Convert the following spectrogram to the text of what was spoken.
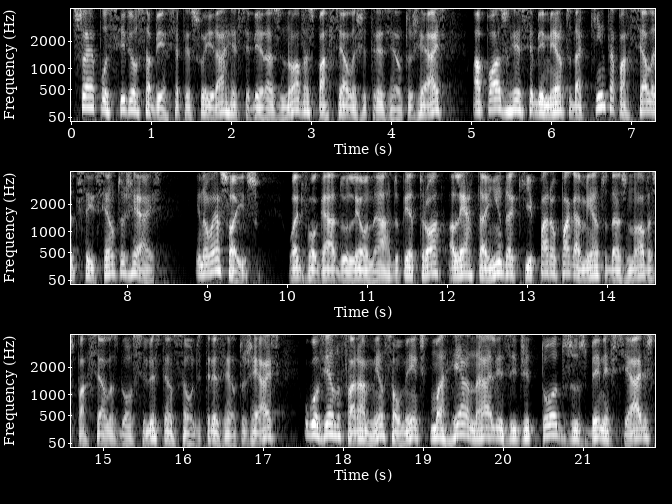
só é possível saber se a pessoa irá receber as novas parcelas de 300 reais após o recebimento da quinta parcela de R$ 600. Reais e não é só isso. O advogado Leonardo Petró alerta ainda que, para o pagamento das novas parcelas do auxílio extensão de 300 reais, o governo fará mensalmente uma reanálise de todos os beneficiários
